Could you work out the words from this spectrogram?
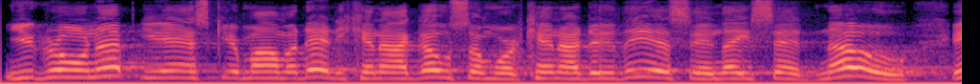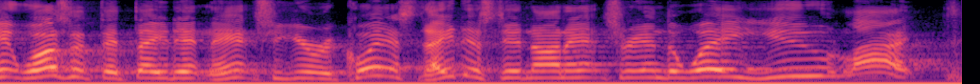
You growing up, you ask your mom and daddy, Can I go somewhere? Can I do this? And they said no. It wasn't that they didn't answer your request, they just did not answer in the way you liked.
